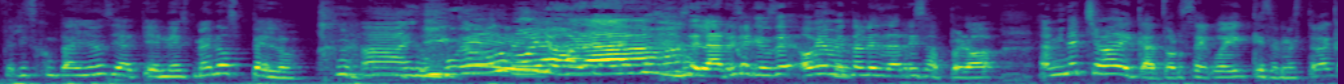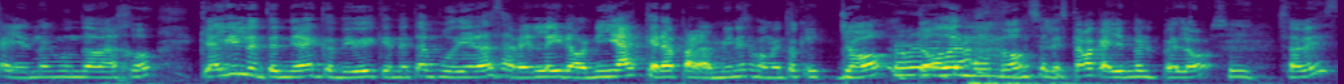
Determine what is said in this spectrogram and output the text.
feliz cumpleaños, ya tienes menos pelo. Ay, Y cómo llorábamos de la risa, que usted- obviamente no les da risa, pero a mí una chava de 14, güey, que se me estaba cayendo el mundo abajo, que alguien lo entendiera conmigo y que neta pudiera saber la ironía que era para mí en ese momento que yo todo el mundo se le estaba cayendo el pelo, Sí. ¿sabes?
